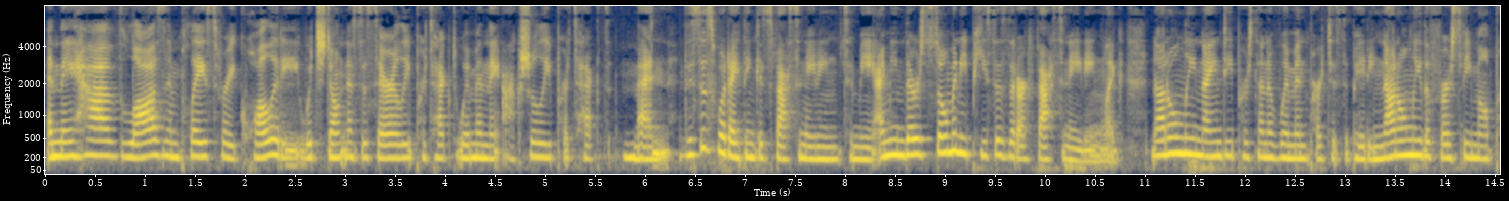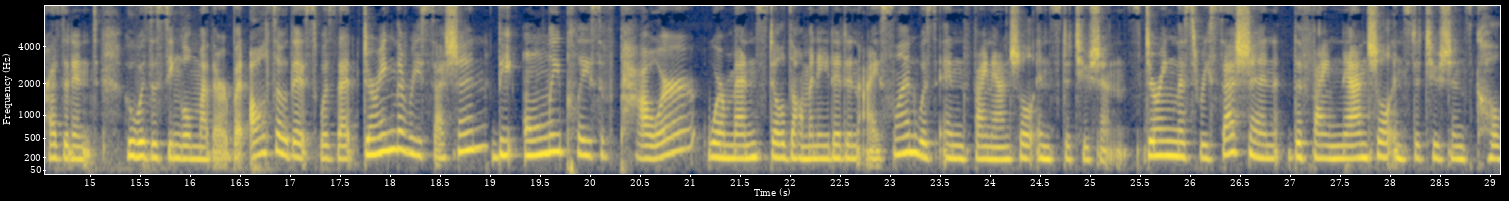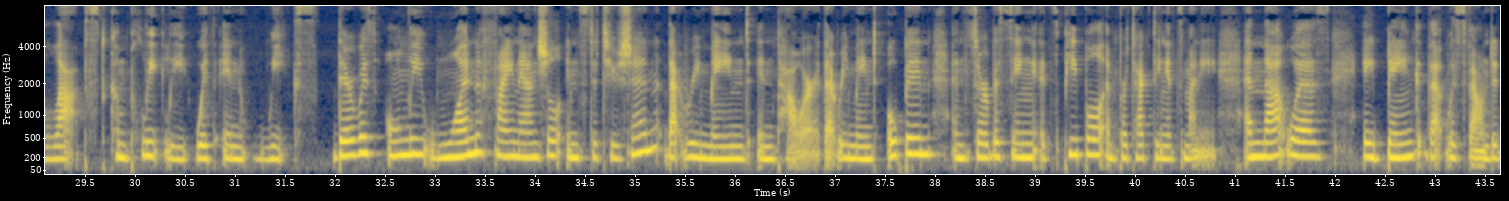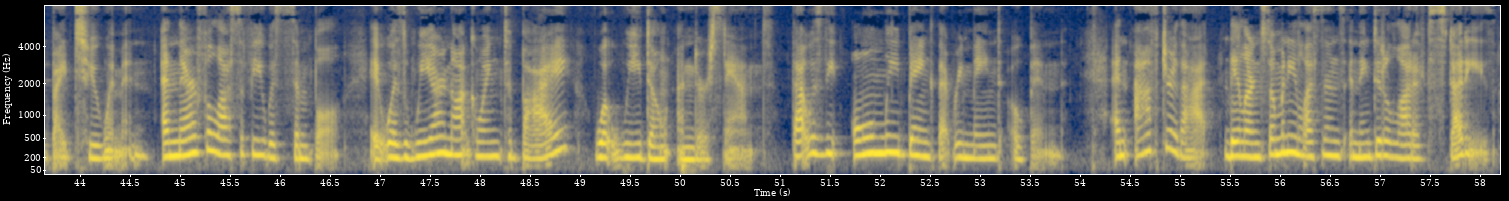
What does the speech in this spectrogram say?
And they have laws in place for equality, which don't necessarily protect women, they actually protect men. This is what I think is fascinating to me. I mean, there's so many pieces that are fascinating, like not only 90% of women participating, not only the first female president who was a single mother, but also this was that during the recession, the only place of power where men still dominated in Iceland was in financial institutions. During this recession, the financial institutions collapsed completely completely within weeks. There was only one financial institution that remained in power, that remained open and servicing its people and protecting its money. And that was a bank that was founded by two women. And their philosophy was simple it was, we are not going to buy what we don't understand. That was the only bank that remained open. And after that, they learned so many lessons and they did a lot of studies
